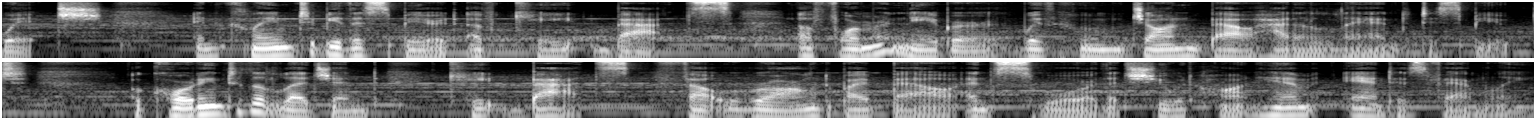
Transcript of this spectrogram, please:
Witch and claimed to be the spirit of Kate Batts, a former neighbor with whom John Bell had a land dispute. According to the legend, Kate Batts felt wronged by Bell and swore that she would haunt him and his family.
